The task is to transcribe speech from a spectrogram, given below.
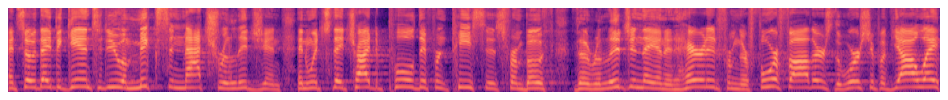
And so they began to do a mix and match religion in which they tried to pull different pieces from both the religion they had inherited from their forefathers, the worship of Yahweh,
